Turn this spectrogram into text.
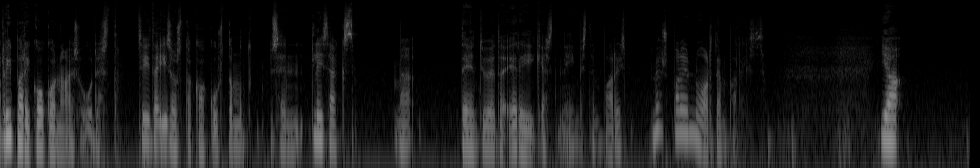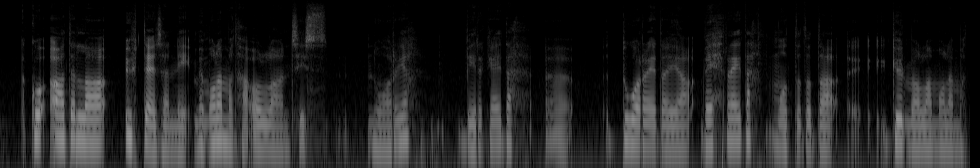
riparikokonaisuudesta, siitä isosta kakusta, mutta sen lisäksi mä teen työtä eri-ikäisten ihmisten parissa, myös paljon nuorten parissa. Ja kun ajatellaan yhteensä, niin me molemmathan ollaan siis nuoria, virkeitä, ö, tuoreita ja vehreitä, mutta tota, kyllä me ollaan molemmat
